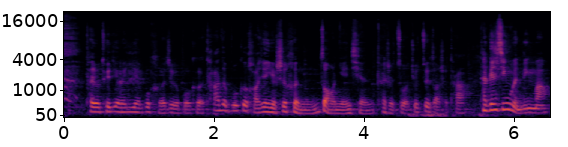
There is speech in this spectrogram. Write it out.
他又推荐了一言不合这个博客，他的博客好像也是很早年前开始做，就最早是他他更新稳定吗？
